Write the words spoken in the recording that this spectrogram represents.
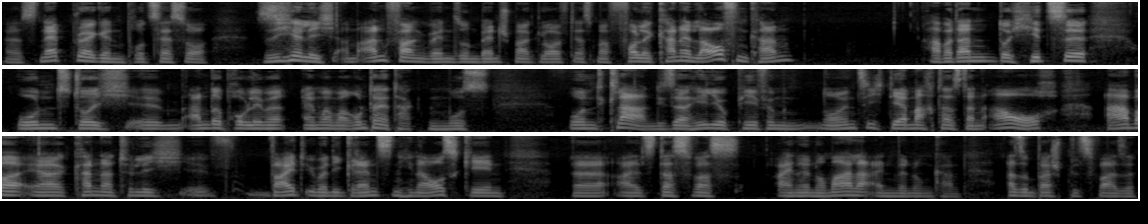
äh, Snapdragon-Prozessor sicherlich am Anfang, wenn so ein Benchmark läuft, erstmal volle Kanne laufen kann, aber dann durch Hitze und durch äh, andere Probleme einmal mal runtertakten muss. Und klar, dieser Helio P95, der macht das dann auch, aber er kann natürlich äh, weit über die Grenzen hinausgehen äh, als das, was eine normale Anwendung kann. Also beispielsweise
